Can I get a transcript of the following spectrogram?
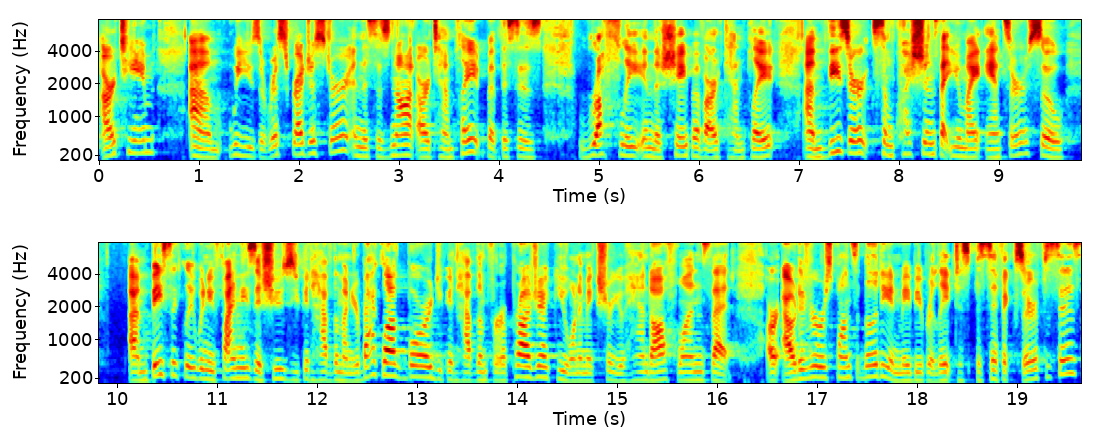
our team, um, we use a risk register, and this is not our template, but this is roughly in the shape of our template. Um, these are some questions that you might answer. So um, basically, when you find these issues, you can have them on your backlog board, you can have them for a project, you wanna make sure you hand off ones that are out of your responsibility and maybe relate to specific services.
